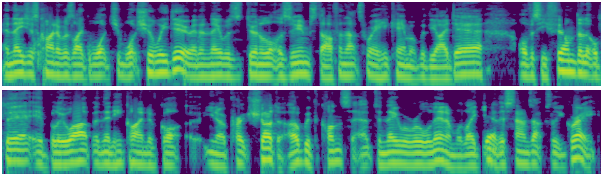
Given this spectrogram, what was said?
And they just kind of was like, "What what shall we do?" And then they was doing a lot of Zoom stuff, and that's where he came up with the idea. Obviously, filmed a little bit, it blew up, and then he kind of got you know approached Shudder with the concept, and they were all in and were like, "Yeah, this sounds absolutely great."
